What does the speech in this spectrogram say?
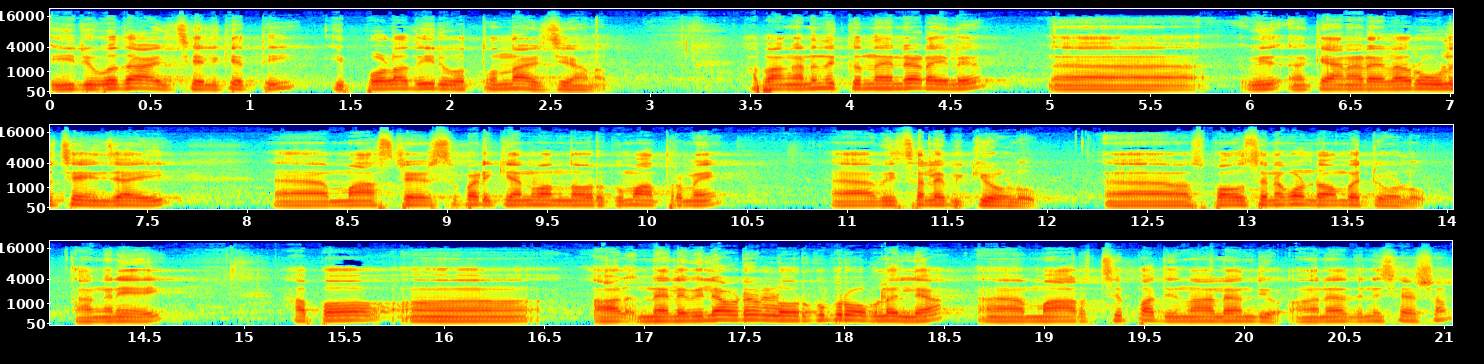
ഇരുപത് ആഴ്ചയിലേക്ക് എത്തി ഇപ്പോൾ അത് ഇരുപത്തൊന്ന് ആഴ്ചയാണ് അപ്പോൾ അങ്ങനെ നിൽക്കുന്നതിന്റെ ഇടയിൽ കാനഡയിലെ റൂൾ ചേഞ്ചായി. മാസ്റ്റേഴ്സ് പഠിക്കാൻ വന്നവർക്ക് മാത്രമേ വിസ ലഭിക്കുകയുള്ളൂ. സ്പൗസിനെ കൊണ്ടുപോകാൻ പറ്റുള്ളൂ അങ്ങനെയായി. അപ്പോൾ നിലവിൽ അവിടെ ഉള്ളവർക്ക് പ്രോബ്ലം ഇല്ല. മാർച്ച് പതിനാലാം തീയതി അങ്ങനെ അതിന് ശേഷം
